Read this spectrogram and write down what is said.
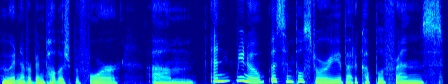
who had never been published before. Um, and, you know, a simple story about a couple of friends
